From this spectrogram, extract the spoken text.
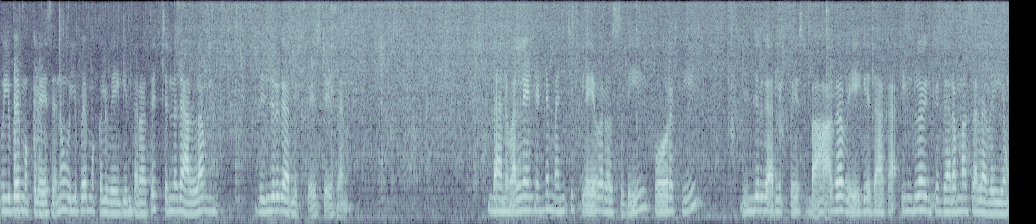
ఉల్లిపాయ ముక్కలు వేసాను. ఉల్లిపాయ ముక్కలు వేగిన తర్వాత చిన్నది అల్లం జింజర్ గార్లిక్ పేస్ట్ వేసాను. దానివల్ల ఏంటంటే మంచి ఫ్లేవర్ వస్తుంది కూరకి. జింజర్ గార్లిక్ పేస్ట్ బాగా వేగేదాకా. ఇందులో ఇంకా గరం మసాలా వేయం.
